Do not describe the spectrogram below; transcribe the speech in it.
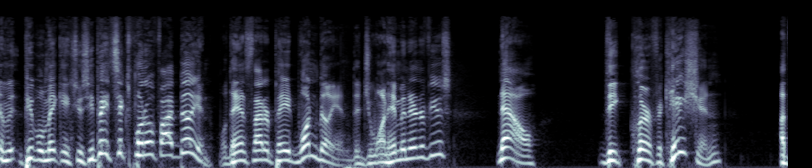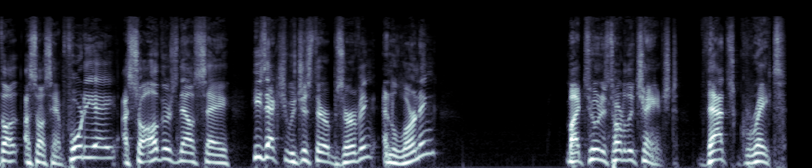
I mean, people making excuses. He paid 6.05 billion. Well, Dan Snyder paid one billion. Did you want him in interviews? Now, the clarification I thought I saw Sam Fortier. I saw others now say he's actually was just there observing and learning. My tune has totally changed. That's great.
